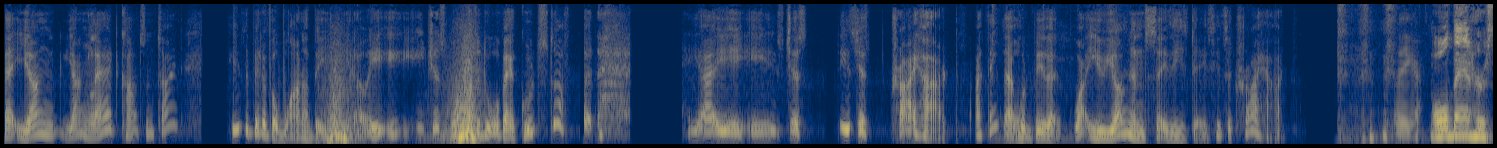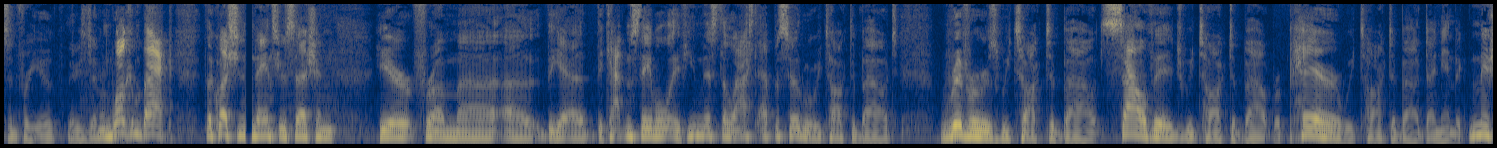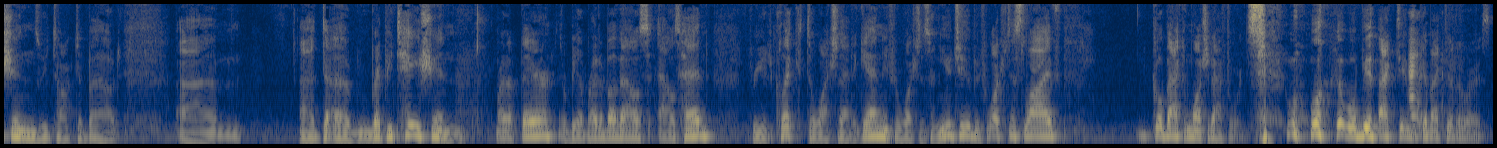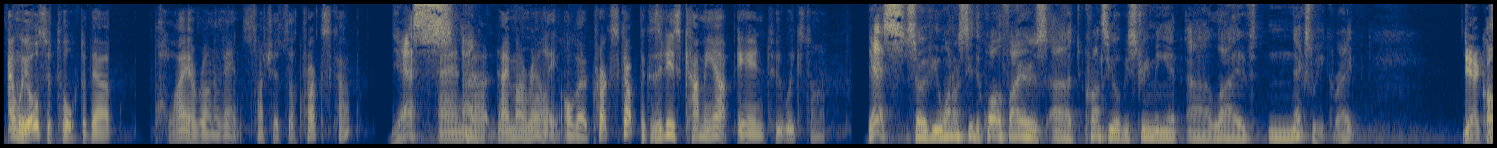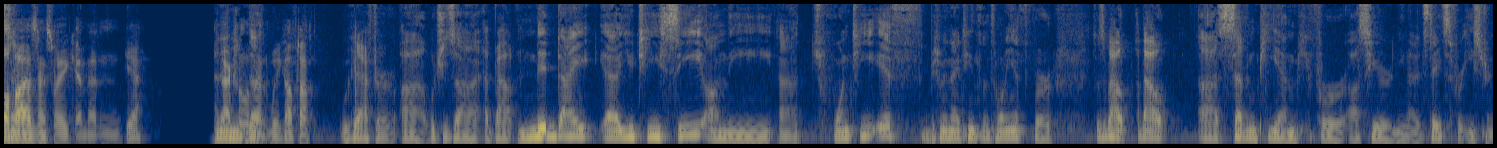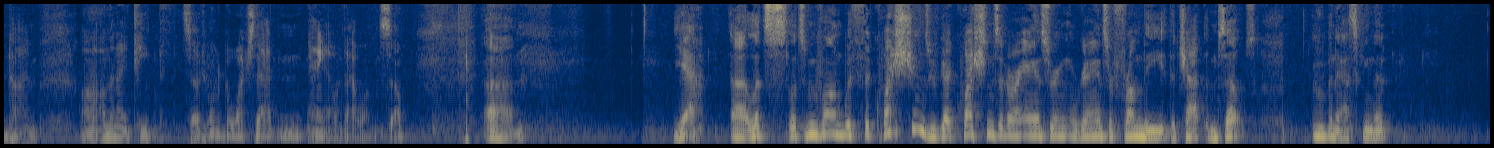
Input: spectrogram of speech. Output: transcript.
that young young lad Constantine, he's a bit of a wannabe. You know, he he just wants to do all that good stuff, but yeah, he, he's just he's just try hard. I think that oh. would be the what you youngins say these days. He's a try hard. There you go. Old man Hurston for you, ladies and gentlemen. Welcome back to the question and answer session here from uh, uh, the uh, the captain's table. If you missed the last episode where we talked about rivers, we talked about salvage, we talked about repair, we talked about dynamic missions, we talked about um, uh, d- uh, reputation. Right up there, it'll be up right above Al's, Al's head for you to click to watch that again. If you're watching this on YouTube, if you're watching this live, go back and watch it afterwards. we'll, we'll be back to we'll get back to it otherwise. And we also talked about player run events such as the Crux Cup Yes, and uh, uh, Daymar Rally, although Crux Cup because it is coming up in two weeks' time. yes. So if you want to see the qualifiers, uh, Crunchy will be streaming it uh, live next week, right? Yeah, qualifiers next week, and then yeah, And then actual the event week after. week after, uh, which is uh, about midnight uh, UTC on the uh, twentieth, between nineteenth and the twentieth. For so it's about about uh, seven p.m. for us here in the United States for Eastern time uh, on the nineteenth. So if you want to go watch that and hang out with that one, so um, yeah, uh, let's let's move on with the questions. We've got questions that are answering. We're going to answer from the the chat themselves, who've been asking that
